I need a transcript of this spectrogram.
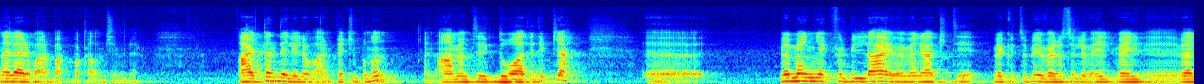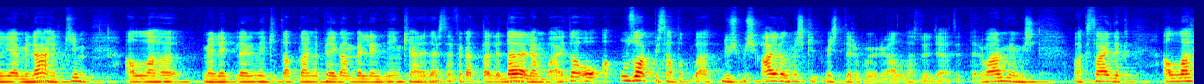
neler var bak bakalım şimdi. Ayetten delili var mı peki bunun? Hani amentü dedik, dua dedik ya. Ee, ve men yekfir billahi ve melaketi ve kütübü ve resulü ve ve vel yevmil ahir kim Allah'ı, meleklerini, kitaplarını, peygamberlerini inkar ederse fakat dalalen bayda o uzak bir sapıklığa düşmüş, ayrılmış gitmiştir buyuruyor Allah Sözcü Hazretleri. Var mıymış? Bak saydık. Allah,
